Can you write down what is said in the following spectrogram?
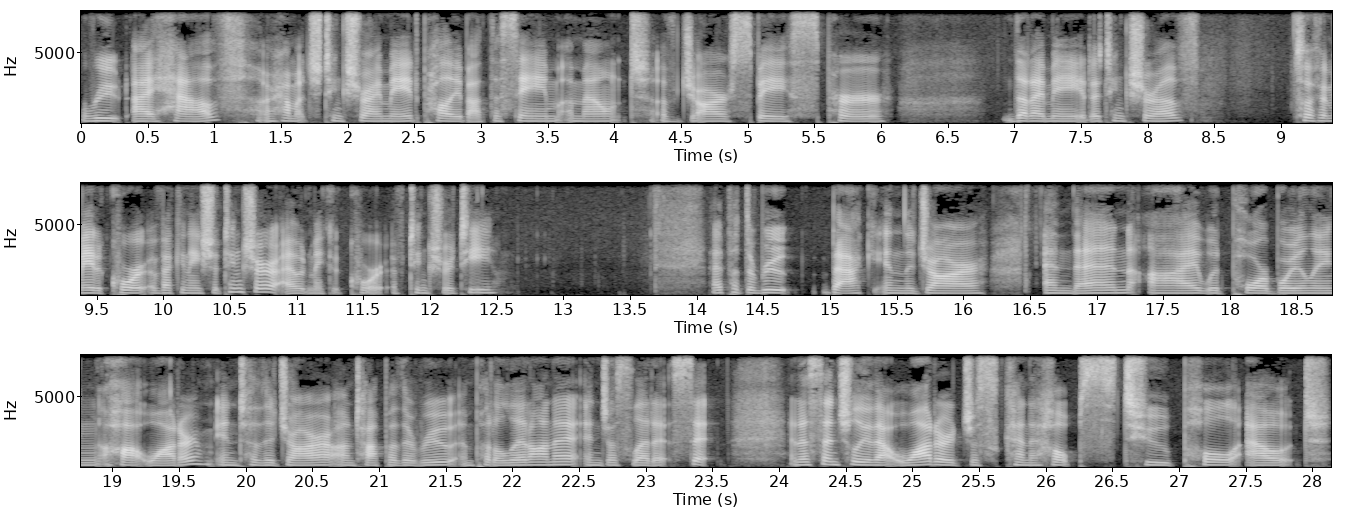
root I have or how much tincture I made, probably about the same amount of jar space per that I made a tincture of. So if I made a quart of echinacea tincture, I would make a quart of tincture tea. I put the root back in the jar and then I would pour boiling hot water into the jar on top of the root and put a lid on it and just let it sit. And essentially that water just kind of helps to pull out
